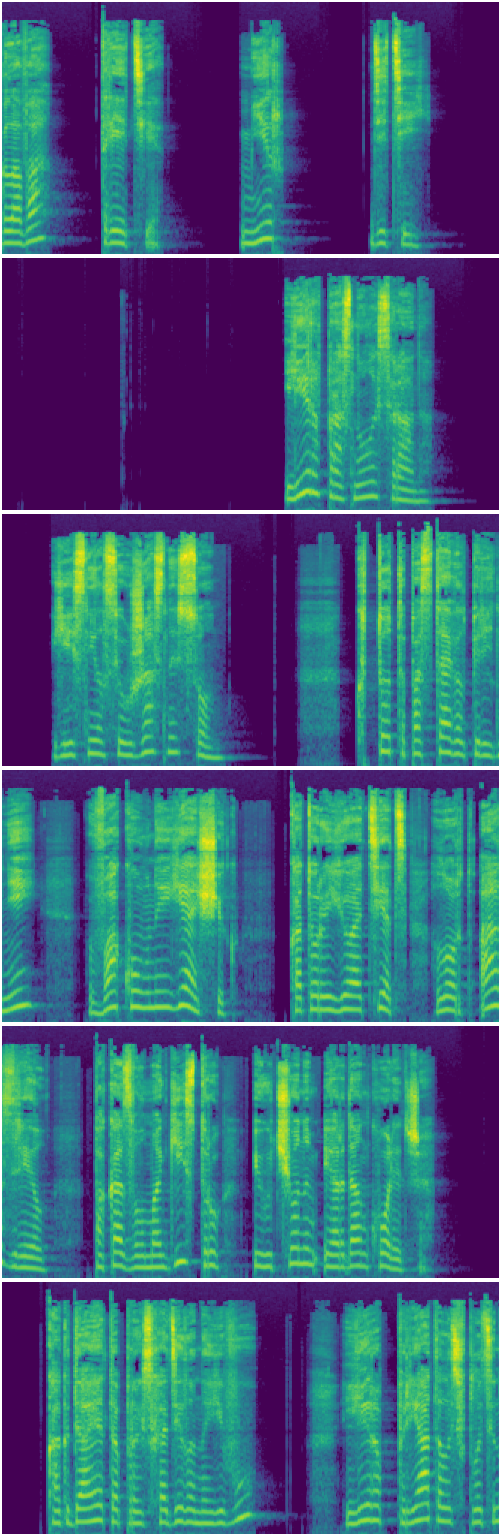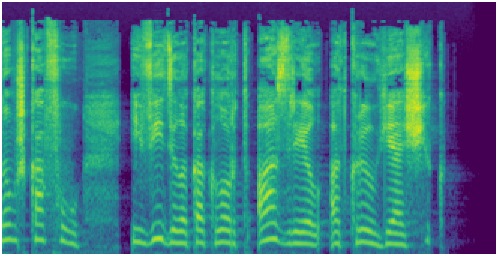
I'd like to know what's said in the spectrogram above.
Глава третья. Мир детей. Лира проснулась рано. Ей снился ужасный сон. Кто-то поставил перед ней вакуумный ящик, который ее отец, лорд Азриэл, показывал магистру и ученым Иордан-колледжа. Когда это происходило наяву, Лира пряталась в платяном шкафу и видела, как лорд Азриэл открыл ящик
